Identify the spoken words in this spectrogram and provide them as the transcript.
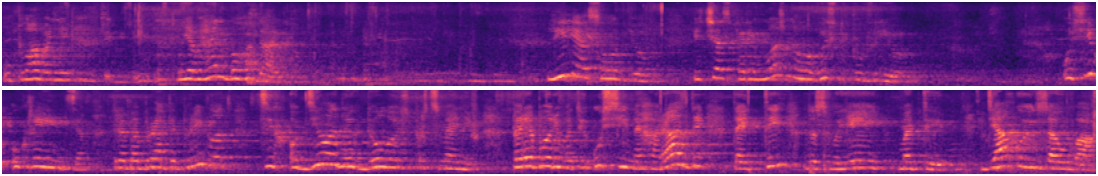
у плаванні Євген Богодайко. Лілія Соловйов під час переможного виступу в Ріо. Усім українцям треба брати приклад цих обділених долою спортсменів, переборювати усі негаразди та йти до своєї мети. Дякую за увагу.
